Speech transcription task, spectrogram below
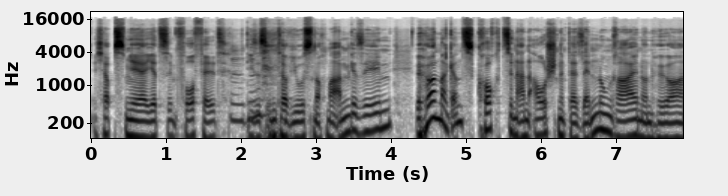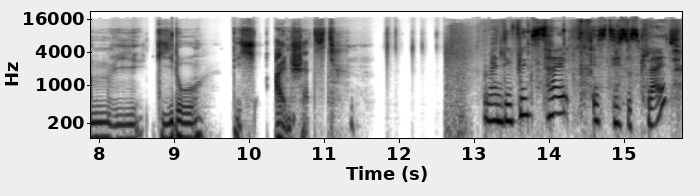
Ich habe es mir jetzt im Vorfeld mhm. dieses Interviews nochmal angesehen. Wir hören mal ganz kurz in einen Ausschnitt der Sendung rein und hören, wie Guido dich einschätzt. Mein Lieblingsteil ist dieses Kleid.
